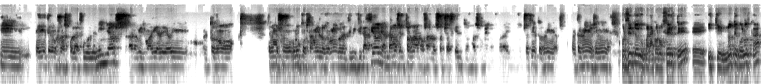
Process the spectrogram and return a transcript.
y ahí tenemos una escuela de fútbol de niños, ahora mismo a día de hoy en torno, tenemos un grupo también los domingos de tecnificación y andamos en torno a los 800 más o menos por ahí. 800 niños, entre niños y niñas. Por cierto, Edu, para conocerte eh, y quien no te conozca,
